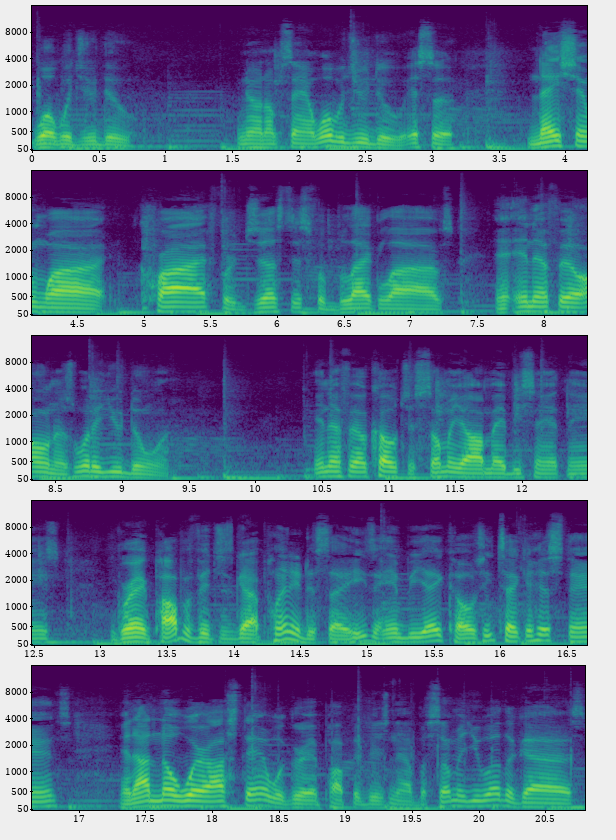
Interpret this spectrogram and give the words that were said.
What Would You Do? You know what I'm saying? What would you do? It's a nationwide cry for justice for black lives and NFL owners. What are you doing? NFL coaches, some of y'all may be saying things. Gregg Popovich has got plenty to say. He's an NBA coach. He's taking his stance. And I know where I stand with Gregg Popovich now. But some of you other guys,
